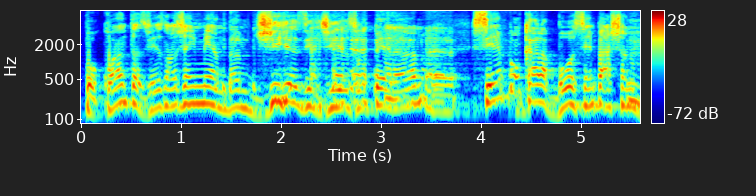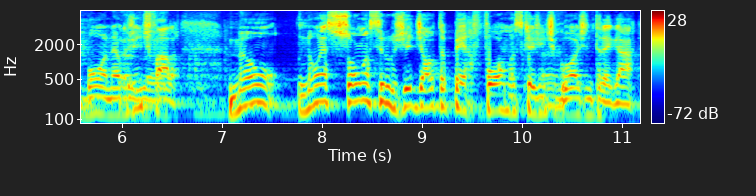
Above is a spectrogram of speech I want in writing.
Pô, quantas vezes nós já emendamos dias e dias operando, é. sempre um cara boa, sempre achando bom, né? O que a gente fala não, não é só uma cirurgia de alta performance que a gente é. gosta de entregar,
